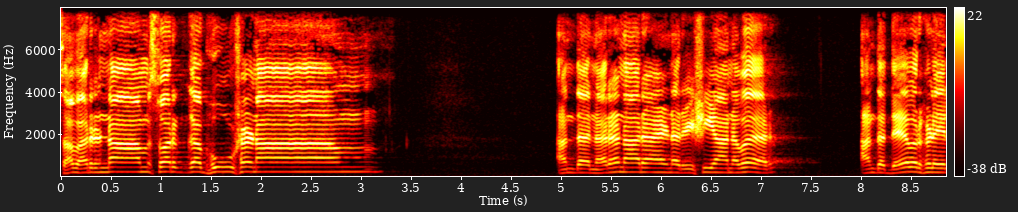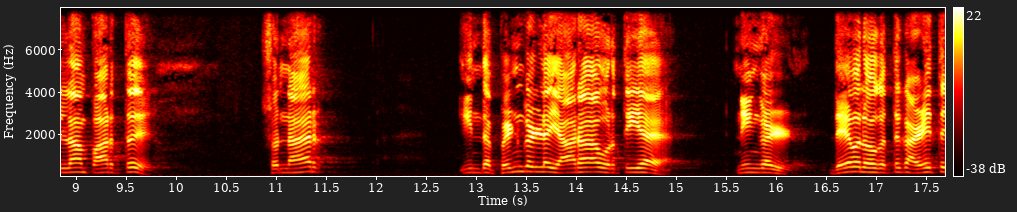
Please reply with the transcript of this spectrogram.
சவர்ணாம் ஸ்வர்கபூஷணாம் அந்த நரநாராயண ரிஷியானவர் அந்த தேவர்களை எல்லாம் பார்த்து சொன்னார் இந்த பெண்களில் யாரா ஒருத்திய நீங்கள் தேவலோகத்துக்கு அழைத்து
